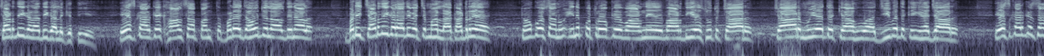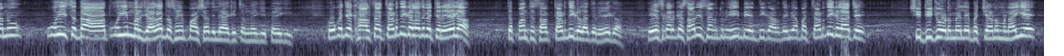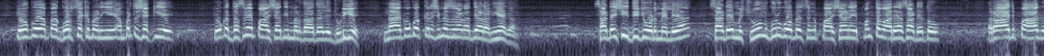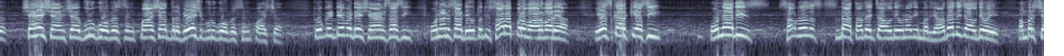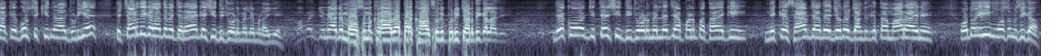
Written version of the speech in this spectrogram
ਚੜ੍ਹਦੀ ਕਲਾ ਦੀ ਗੱਲ ਕੀਤੀ ਹੈ ਇਸ ਕਰਕੇ ਖਾਲਸਾ ਪੰਥ ਬੜੇ ਜਾਹੋ ਜਲਾਲ ਦੇ ਨਾਲ ਬੜੀ ਚੜ੍ਹਦੀ ਕਲਾ ਦੇ ਵਿੱਚ ਮਹੱਲਾ ਕੱਢ ਰਿਹਾ ਹੈ, ਕਿਉਂਕਿ ਉਹ ਸਾਨੂੰ ਇਨ ਪੁੱਤਰੋ ਕੇ ਵਾਰਨੇ ਵਾਰ ਦੀਏ ਸੁਤ ਚਾਰ ਚਾਰ ਮੁਏ ਤੇ ਕਿਆ ਹੁਆ, ਜੀਵਤ ਕੀ ਹਜ਼ਾਰ। ਇਸ ਕਰਕੇ ਸਾਨੂੰ ਉਹੀ ਸਿਧਾਂਤ, ਉਹੀ ਮਰਜ਼ਾਦਾ ਦਸਵੇਂ ਪਾਤਸ਼ਾਹ ਦੇ ਲੈ ਕੇ ਚੱਲਣੇ ਕੀ ਪਏਗੀ। ਕਿਉਂਕਿ ਜੇ ਖਾਲਸਾ ਚੜ੍ਹਦੀ ਕਲਾ ਦੇ ਵਿੱਚ ਰਹੇਗਾ, ਤੇ ਪੰਥ ਸਾ, ਚੜ੍ਹਦੀ ਕਲਾ 'ਚ ਰਹੇਗਾ। ਇਸ ਕਰਕੇ ਸਾਰੀ ਸੰਗਤ ਨੂੰ ਇਹੀ ਬੇਨਤੀ ਕਰਦੇ ਵੀ ਆਪਾਂ ਚੜ੍ਹਦੀ ਕਲਾ 'ਚ ਸ਼ਹੀਦੀ ਜੋੜ ਮੇਲੇ ਬੱਚਿਆਂ ਨੂੰ ਮਨਾਈਏ, ਕਿਉਂਕਿ ਆਪਾਂ ਗੁਰਸਿੱਖ ਬਣੀਏ, ਅੰਮ੍ਰਿਤ ਛਕੀਏ, ਕਿਉਂਕਿ ਦਸਵੇਂ ਪਾਤਸ਼ਾਹ ਦੀ ਮਰਦਾਦਾ ਜੇ ਜੁੜੀਏ, ਨਾ ਕਿਉਂਕਿ ਕ੍ਰਿਸਮਸ ਸਾਡਾ ਦਿਹਾੜਾ ਨਹੀਂ ਹੈਗਾ। ਸਾਡੇ ਸ਼ਹੀਦੀ ਜੋੜ ਮੇਲੇ ਆ, ਸਾਡੇ ਮਸ਼ਹੂਮ ਗੁਰੂ ਗੋਬਿੰਦ ਸਿੰਘ ਪਾਤਸ਼ਾਹ ਨੇ ਪੰਥ ਵਾਰਿਆ ਸਾਡੇ ਤੋਂ। ਰਾਜ ਭਾਗ, ਸ਼ਹਿ ਸ਼ਹਿਨਸ਼ਾਹ ਗੁਰੂ ਗੋਬਿੰਦ ਸਿੰਘ ਪਾਤਸ਼ਾਹ, ਦਰਵੇਸ਼ ਗੁਰੂ ਗੋਬਿੰਦ ਸਿੰਘ ਪਾਤਸ਼ਾਹ। ਕਿਉਂਕਿ ਏਡੇ ਵੱਡੇ ਸ਼ਹਿਨਸ਼ਾਹ ਸੀ, ਉਹਨਾਂ ਨੇ ਸਾਡੇ ਉੱਤੋਂ ਦੀ ਸਾਰਾ ਪਰਿਵਾਰ ਵਾਰਿਆ। ਇਸ ਕਰਕੇ ਅਸੀਂ ਉਹਨਾਂ ਦੀ ਸਭ ਉਹਨਾਂ ਦੇ ਸਿਧਾਂਤਾਂ ਦੇ ਚੱਲਦੇ ਉਹਨਾਂ ਦੀ ਮਰਜ਼ਾਦਾ ਦੇ ਚੱਲਦੇ ਹੋਏ ਅੰਮ੍ਰਿਤ ਛਕ ਕੇ ਗੁਰਸਿੱਖੀ ਦੇ ਨਾਲ ਜੁੜੀਏ ਤੇ ਚੜ੍ਹਦੀ ਕਲਾ ਦੇ ਵਿੱਚ ਰਹਿ ਕੇ ਸ਼ਹੀਦੀ ਜੋੜ ਮੇਲੇ ਮਨਾਈਏ। ਬਾਬਾ ਜੀ ਜਿਵੇਂ ਅੱਜ ਮੌਸਮ ਖਰਾਬ ਹੈ ਪਰ ਖਾਲਸੇ ਦੀ ਪੂਰੀ ਚੜ੍ਹਦੀ ਕਲਾ ਜੀ। ਦੇਖੋ ਜਿੱਥੇ ਸ਼ਹੀਦੀ ਜੋੜ ਮੇਲੇ 'ਚ ਆਪਾਂ ਨੂੰ ਪਤਾ ਹੈ ਕਿ ਨਿੱਕੇ ਸਾਹਿਬਜ਼ਾਦੇ ਜਦੋਂ ਜੰਗ ਕੀਤਾ ਮਹਾਰਾਜ ਨੇ ਉਦੋਂ ਇਹੀ ਮੌਸਮ ਸੀਗਾ।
